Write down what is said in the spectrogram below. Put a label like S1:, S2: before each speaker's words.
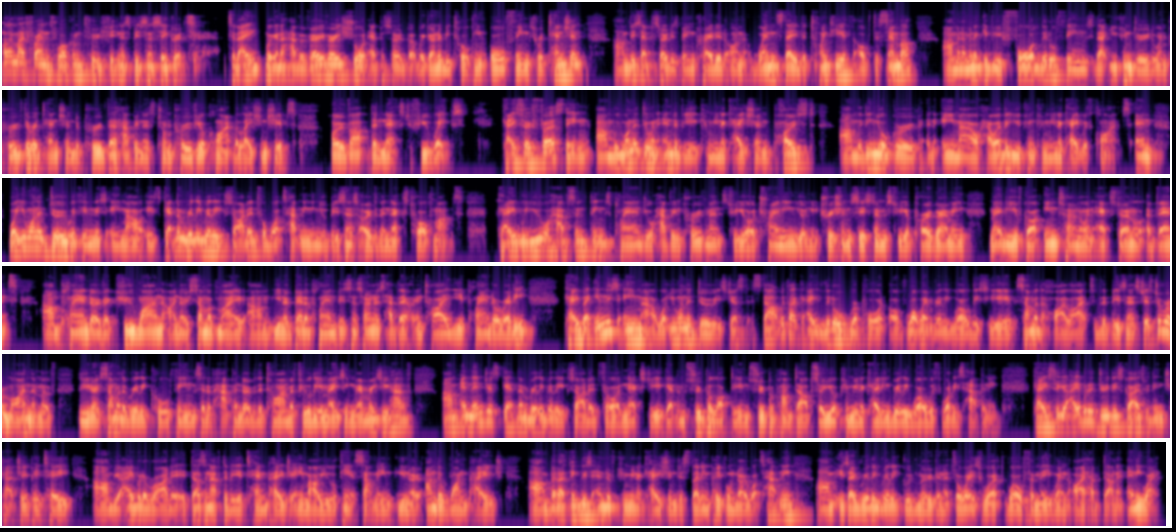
S1: Hello, my friends. Welcome to Fitness Business Secrets. Today, we're going to have a very, very short episode, but we're going to be talking all things retention. Um, this episode is being created on Wednesday, the 20th of December. Um, and I'm going to give you four little things that you can do to improve the retention, to improve their happiness, to improve your client relationships over the next few weeks. Okay, so first thing, um, we want to do an end of year communication post um, within your group, an email, however you can communicate with clients. And what you want to do within this email is get them really, really excited for what's happening in your business over the next 12 months. Okay, well, you will have some things planned. You'll have improvements to your training, your nutrition systems, to your programming. Maybe you've got internal and external events. Um, planned over Q1. I know some of my, um, you know, better planned business owners have their entire year planned already. Okay. But in this email, what you want to do is just start with like a little report of what went really well this year, some of the highlights of the business, just to remind them of, you know, some of the really cool things that have happened over the time, a few of the amazing memories you have. Um, and then just get them really, really excited for next year, get them super locked in, super pumped up. So you're communicating really well with what is happening. Okay, so you're able to do this, guys, within ChatGPT. Um, you're able to write it. It doesn't have to be a 10 page email. You're looking at something, you know, under one page. Um, but I think this end of communication, just letting people know what's happening, um, is a really, really good move. And it's always worked well for me when I have done it anyway.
